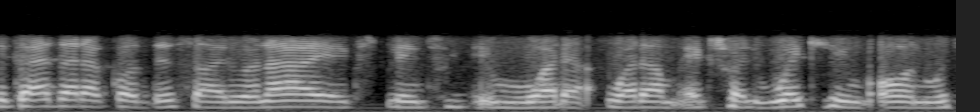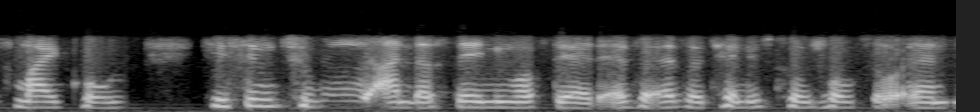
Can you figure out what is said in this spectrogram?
the guy that I got this side, when I explained to him what I, what I'm actually working on with my coach, he seemed to be understanding of that as a, as a tennis coach also. And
